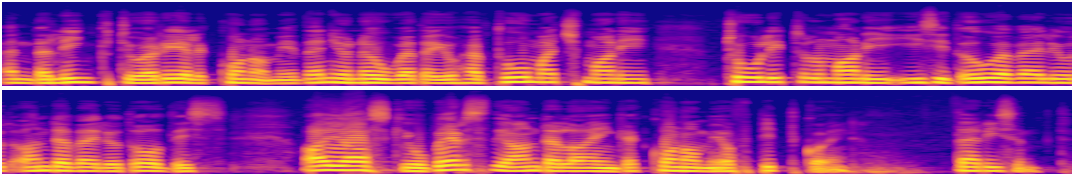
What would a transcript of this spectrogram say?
and a link to a real economy. Then you know whether you have too much money, too little money, is it overvalued, undervalued, all this. I ask you, where's the underlying economy of Bitcoin? There isn't.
